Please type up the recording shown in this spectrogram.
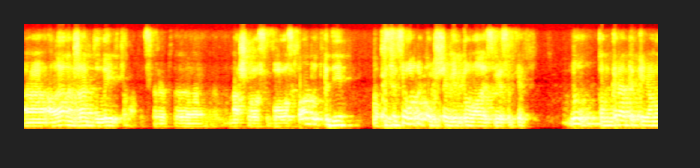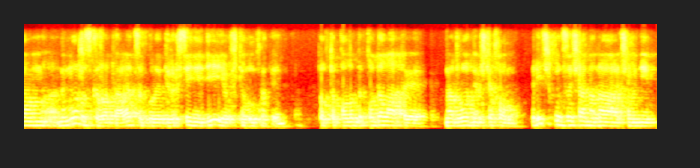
Е, але, на жаль, були і втрати серед е, нашого особового складу тоді. Після цього також ще відбувалися висадки. Ну, конкретики я вам не можу сказати, але це були диверсійні дії в тилу противника. Тобто подолати надводним шляхом річку, звичайно, на човні,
